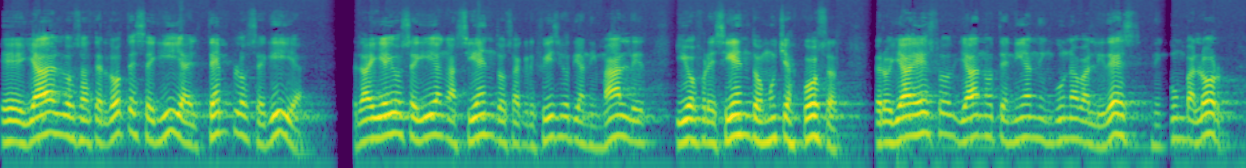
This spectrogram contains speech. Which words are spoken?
Eh, ya los sacerdotes seguían, el templo seguía, ¿verdad? Y ellos seguían haciendo sacrificios de animales y ofreciendo muchas cosas, pero ya eso ya no tenía ninguna validez, ningún valor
